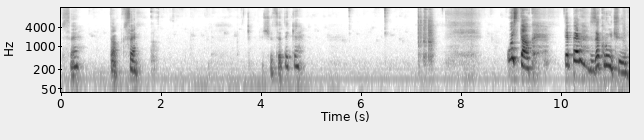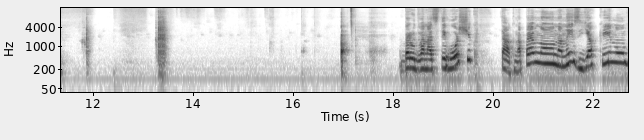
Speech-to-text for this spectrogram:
Все. Так, все. Що це таке? Ось так. Тепер закручую. Беру 12 горщик. Так, напевно, на низ я кину.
